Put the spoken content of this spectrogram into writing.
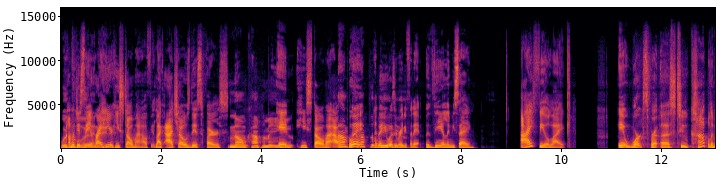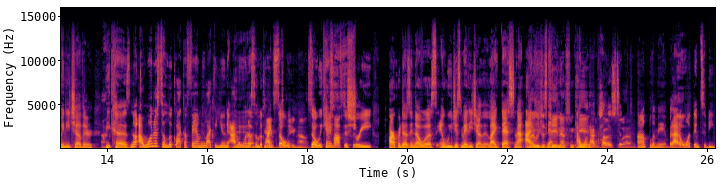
We're I'm gonna just say it right here. He stole my outfit. Like I chose this first, No, I'm complimenting and you. he stole my outfit. I'm but I know you wasn't ready for that. But then let me say, I feel like it works for us to complement each other because no, I want us to look like a family, like a unit. I don't Yeah, want us to look like so. the Zoe. same house. Zoe came off the street. Harper doesn't know us, and we just met each other. Like that's not. I like we just now, kidnapped some kids. I want our colors to to our house. compliment, but I don't want them to be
